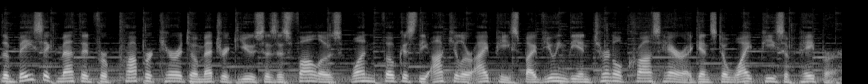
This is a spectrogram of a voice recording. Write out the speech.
The basic method for proper keratometric use is as follows, 1. Focus the ocular eyepiece by viewing the internal crosshair against a white piece of paper.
